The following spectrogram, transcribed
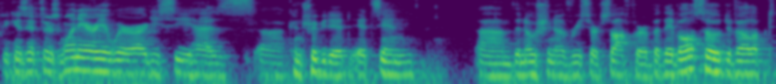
because if there's one area where RDC has uh, contributed, it's in um, the notion of research software. But they've also developed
